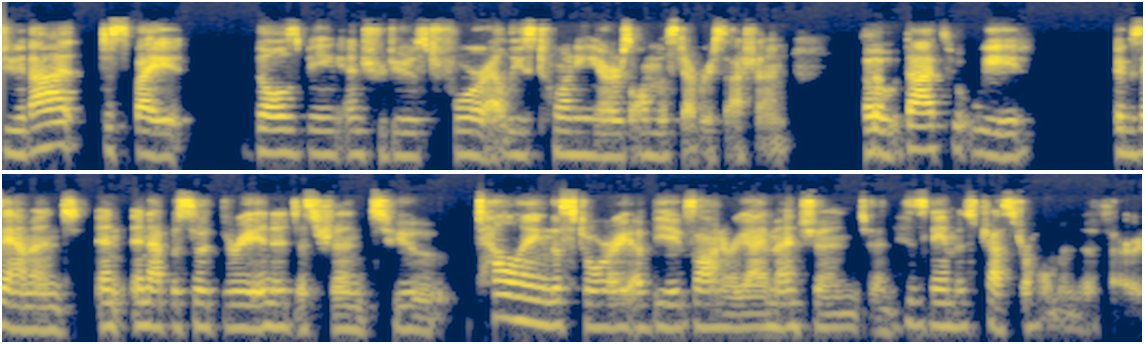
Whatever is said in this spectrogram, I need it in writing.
do that, despite bills being introduced for at least 20 years almost every session. So that's what we examined in, in episode three, in addition to telling the story of the exoneree I mentioned, and his name is Chester Hollman III.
